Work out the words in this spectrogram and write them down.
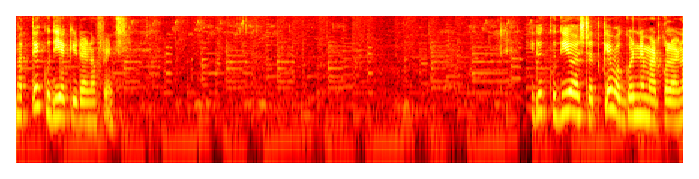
ಮತ್ತೆ ಕುದಿಯೋಕೆ ಇಡೋಣ ಫ್ರೆಂಡ್ಸ್ ಇದು ಕುದಿಯೋ ಅಷ್ಟೊತ್ತಿಗೆ ಒಗ್ಗರಣೆ ಮಾಡ್ಕೊಳ್ಳೋಣ.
